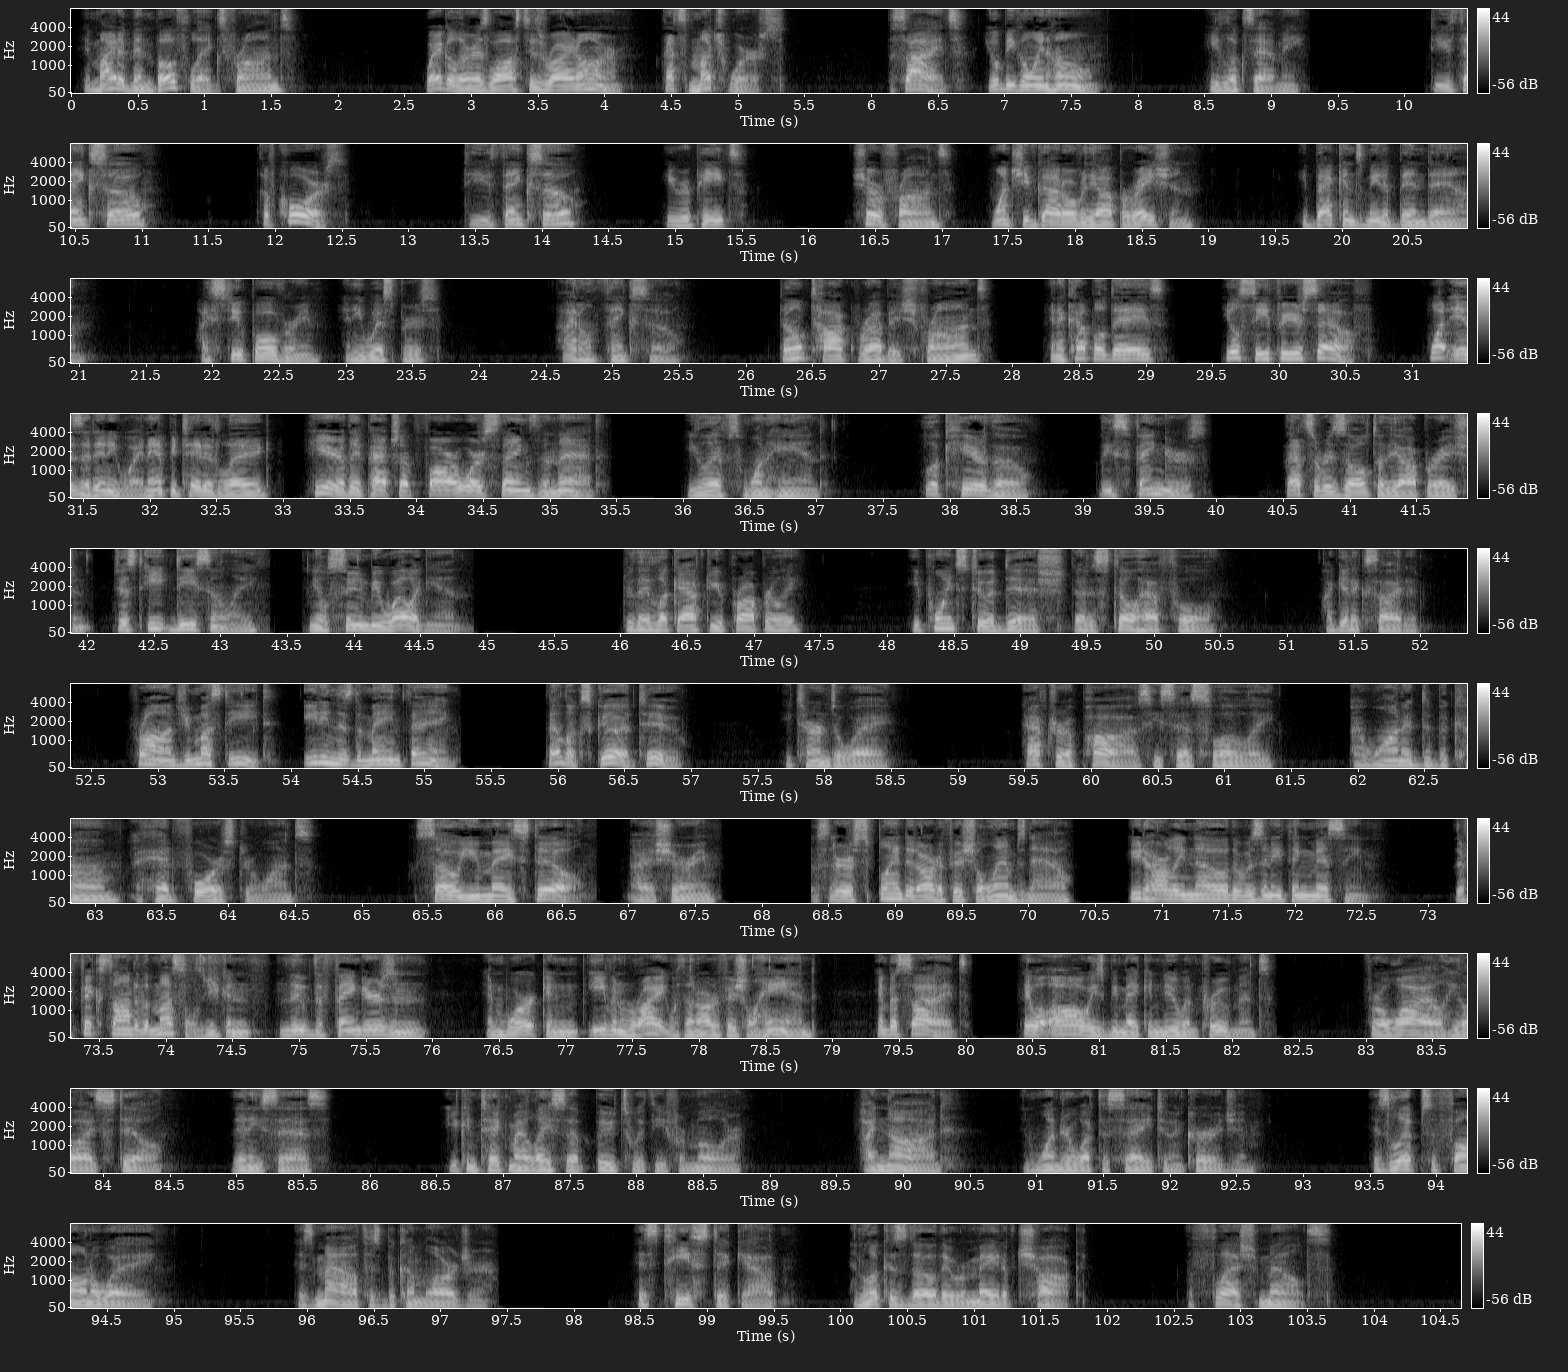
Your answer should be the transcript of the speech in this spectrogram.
It might have been both legs, Franz. Wegeler has lost his right arm. That's much worse. Besides, you'll be going home. He looks at me. Do you think so? Of course. Do you think so? He repeats. Sure, Franz. Once you've got over the operation. He beckons me to bend down. I stoop over him, and he whispers, I don't think so. Don't talk rubbish, Franz. In a couple days, you'll see for yourself. What is it, anyway? An amputated leg? Here, they patch up far worse things than that. He lifts one hand. Look here, though. These fingers. That's a result of the operation. Just eat decently, and you'll soon be well again. Do they look after you properly? He points to a dish that is still half full. I get excited. Franz, you must eat. Eating is the main thing. That looks good, too. He turns away. After a pause, he says slowly, I wanted to become a head forester once. So you may still, I assure him. There are splendid artificial limbs now. You'd hardly know there was anything missing. They're fixed onto the muscles. You can move the fingers and, and work and even write with an artificial hand. And besides, they will always be making new improvements. For a while he lies still. Then he says, You can take my lace up boots with you for Muller. I nod and wonder what to say to encourage him. His lips have fallen away. His mouth has become larger. His teeth stick out and look as though they were made of chalk. The flesh melts.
